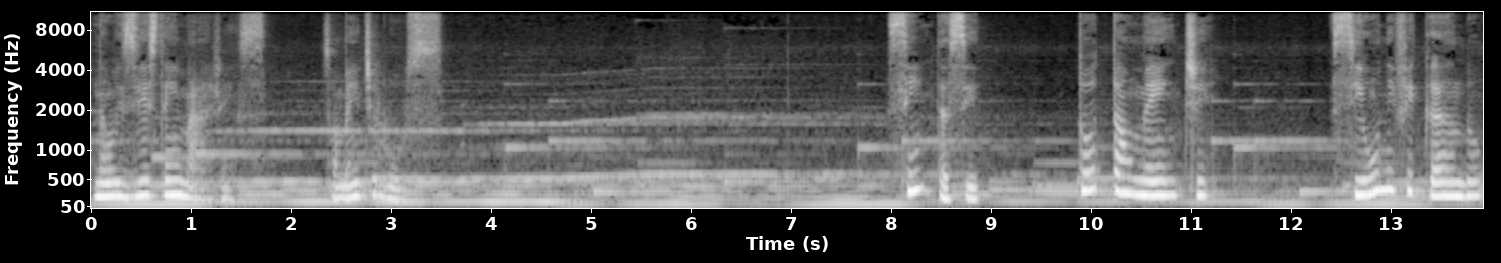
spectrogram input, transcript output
não existem imagens, somente luz. Sinta-se totalmente se unificando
